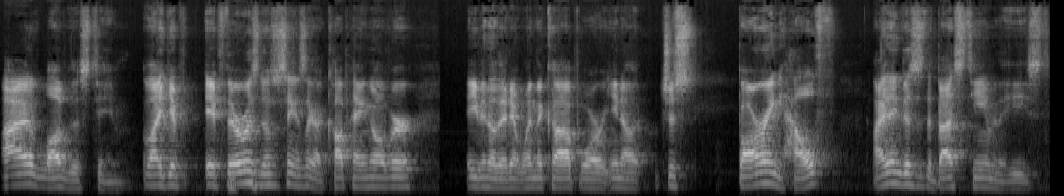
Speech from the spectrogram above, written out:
I love this team. Like if if there was no such thing as like a cup hangover, even though they didn't win the cup, or you know, just barring health, I think this is the best team in the East.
